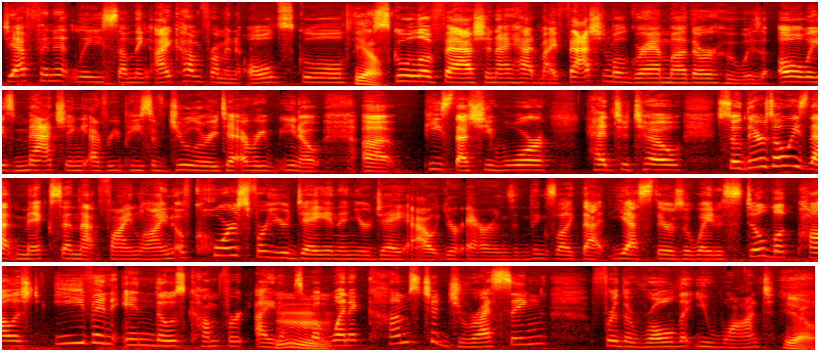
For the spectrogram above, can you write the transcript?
definitely something. I come from an old school Yeah. school of fashion. I had my fashionable grandmother who was always matching every piece of jewelry to every you know uh, piece that she wore, head to toe. So there's always that mix and that fine line. Of course, for your day in and your day out, your errands and things like that. Yes, there's a way to still look polished even in those comfort items. Hmm. But when it comes to dressing for the role that you want, Yeah.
